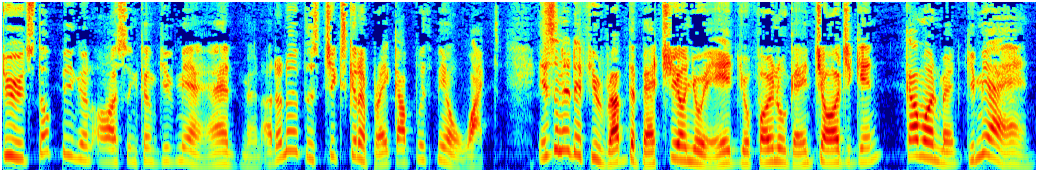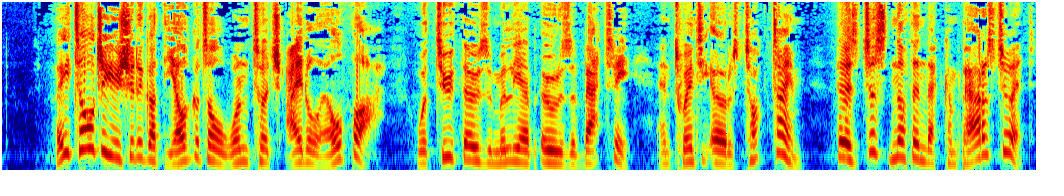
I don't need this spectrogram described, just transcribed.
Dude, stop being an ass and come give me a hand, man. I don't know if this chick's gonna break up with me or what. Isn't it if you rub the battery on your head, your phone will gain charge again? Come on, man, give me a hand. I told you you should have got the Alcatel One Touch Idol Alpha with 2000 milliamp hours of battery and 20 hours talk time. There's just nothing that compares to it.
